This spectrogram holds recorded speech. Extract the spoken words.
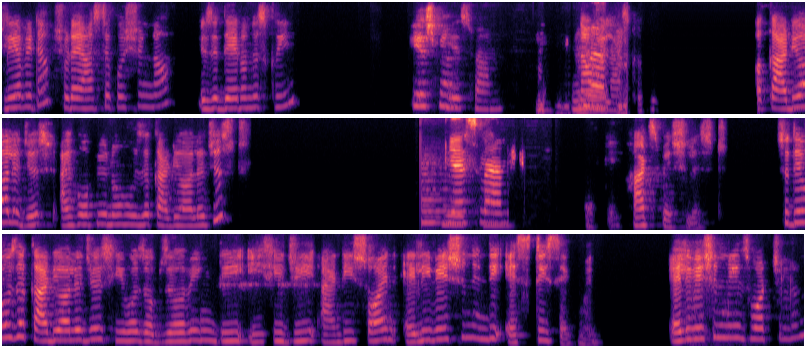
Clear, beta? Should I ask the question now? Is it there on the screen? Yes, ma'am. Yes, ma'am. Now Ma'am. I'll ask a question. A cardiologist, I hope you know who's a cardiologist. Yes, ma'am. Okay, heart specialist. So there was a cardiologist, he was observing the ECG and he saw an elevation in the ST segment. Elevation means what, children?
